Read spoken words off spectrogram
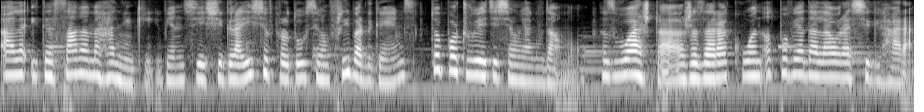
ale i te same mechaniki, więc jeśli graliście w produkcję Freebird Games, to poczujecie się jak w domu. Zwłaszcza, że za Rakuen odpowiada Laura Shigihara,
